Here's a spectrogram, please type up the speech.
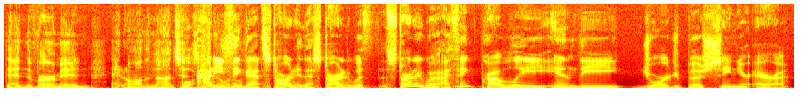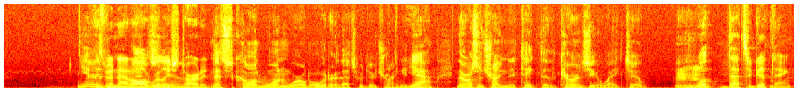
Then the vermin and all the nonsense. Well, how do you think on. that started? That started with started with I think probably in the George Bush senior era. Yeah, is when that all really yeah. started. That's called one world order. That's what they're trying to do. Yeah. And they're also trying to take the currency away too. well, that's a good thing.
